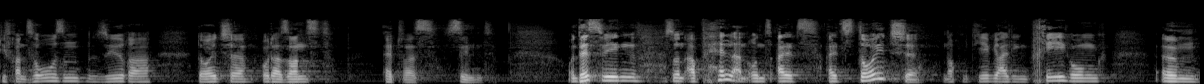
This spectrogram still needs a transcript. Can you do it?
die Franzosen, Syrer, Deutsche oder sonst etwas sind. Und deswegen so ein Appell an uns als, als Deutsche, noch mit jeweiligen Prägung, ähm,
